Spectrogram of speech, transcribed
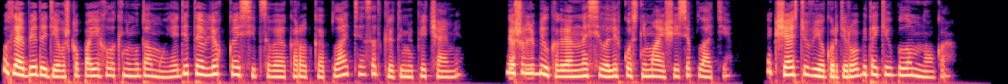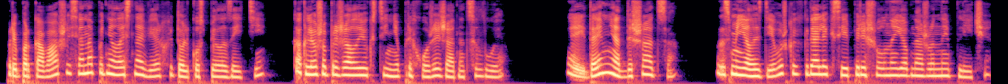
После обеда девушка поехала к нему домой, одетая в легкое ситцевое короткое платье с открытыми плечами. Леша любил, когда она носила легко снимающееся платье, и, к счастью, в ее гардеробе таких было много. Припарковавшись, она поднялась наверх и только успела зайти, как Леша прижал ее к стене прихожей, жадно целуя. «Эй, дай мне отдышаться!» Засмеялась девушка, когда Алексей перешел на ее обнаженные плечи,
